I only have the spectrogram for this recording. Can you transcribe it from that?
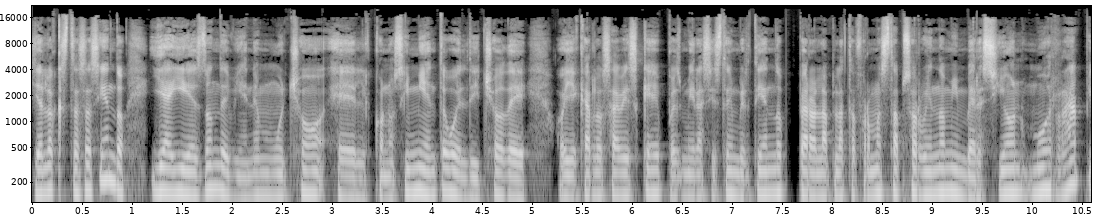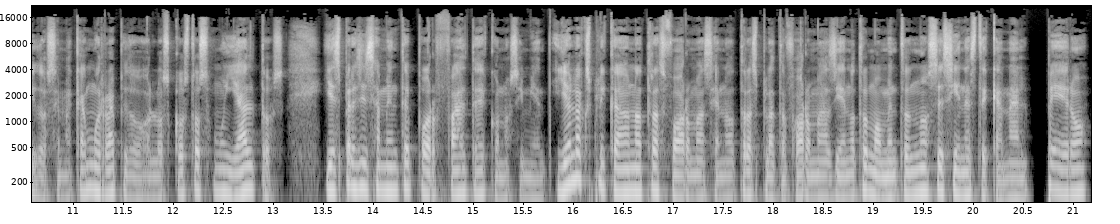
Y es lo que estás haciendo. Y ahí es donde viene mucho el conocimiento o el dicho de, oye Carlos, ¿sabes qué? Pues mira, sí estoy invirtiendo, pero la plataforma está absorbiendo mi inversión muy rápido, se me cae muy rápido, los costos son muy altos. Y es precisamente por falta de conocimiento. Yo lo he explicado en otras formas, en otras plataformas y en otros momentos, no sé si en este canal, pero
